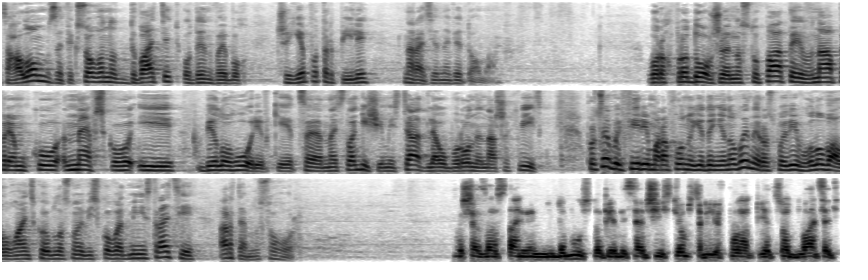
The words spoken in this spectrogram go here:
Загалом зафіксовано 21 вибух. Чи є потерпілі, наразі невідомо. Ворог продовжує наступати в напрямку Невського і Білогорівки. Це найскладніші місця для оборони наших військ. Про це в ефірі марафону Єдині новини розповів голова Луганської обласної військової адміністрації Артем Лисогор. Лише за останню добу 156 обстрілів, понад 520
